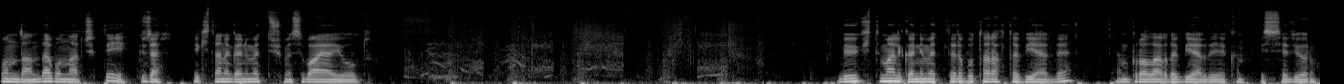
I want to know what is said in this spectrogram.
Bundan da bunlar çıktı. İyi. Güzel. İki tane ganimet düşmesi bayağı iyi oldu. Büyük ihtimal ganimetleri bu tarafta bir yerde. Yani buralarda bir yerde yakın hissediyorum.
